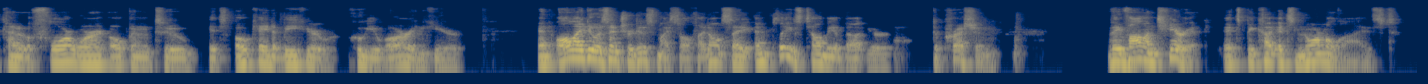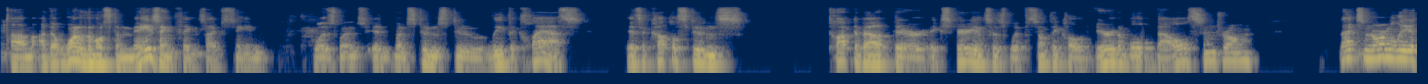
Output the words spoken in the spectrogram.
kind of the floor weren't open to it's okay to be here, who you are in here and all I do is introduce myself. I don't say, and please tell me about your depression. They volunteer it. It's because it's normalized. Um, the, one of the most amazing things I've seen was when, when students do leave the class, is a couple students talked about their experiences with something called irritable bowel syndrome. That's normally a,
